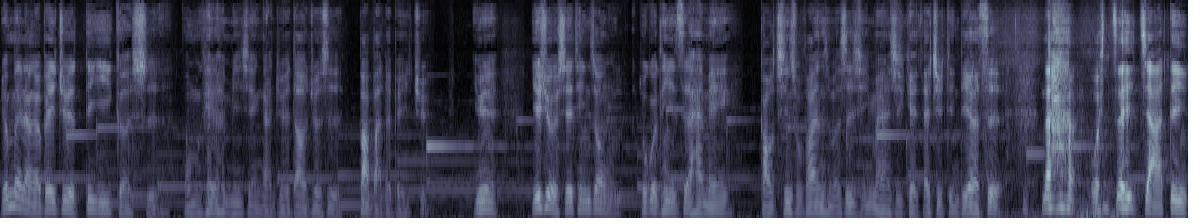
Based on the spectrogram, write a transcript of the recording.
原本两个悲剧的第一个是我们可以很明显感觉到，就是爸爸的悲剧，因为也许有些听众如果听一次还没。搞清楚发生什么事情，没关系，可以再去听第二次。那我这一假定，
